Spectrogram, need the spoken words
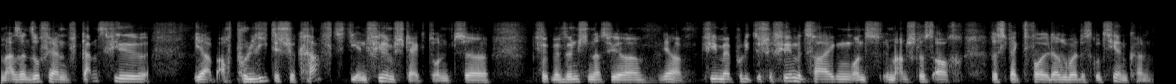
Also insofern ganz viel ja, auch politische Kraft, die in Film steckt. Und äh, ich würde mir wünschen, dass wir ja, viel mehr politische Filme zeigen und im Anschluss auch respektvoll darüber diskutieren können.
